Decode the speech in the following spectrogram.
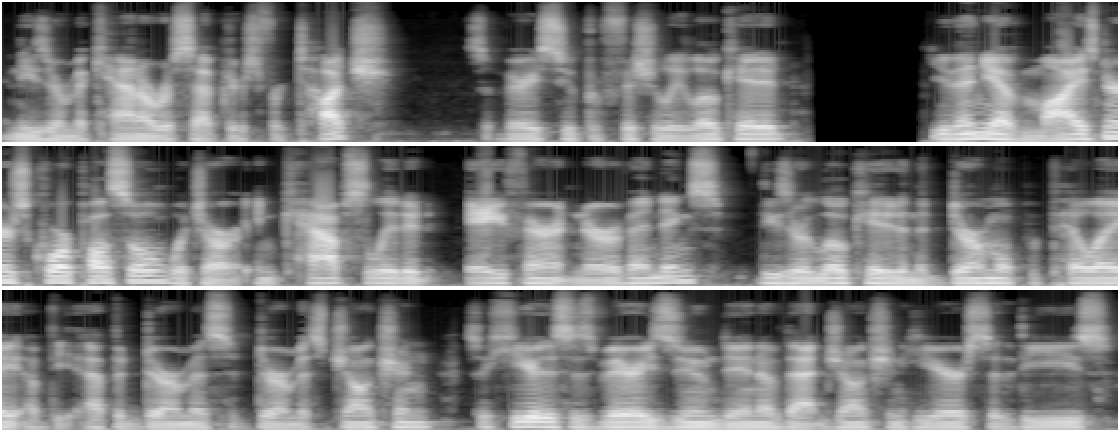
and these are mechanoreceptors for touch so very superficially located. You then you have Meissner's corpuscle, which are encapsulated afferent nerve endings. These are located in the dermal papillae of the epidermis dermis junction. So here, this is very zoomed in of that junction here. So these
